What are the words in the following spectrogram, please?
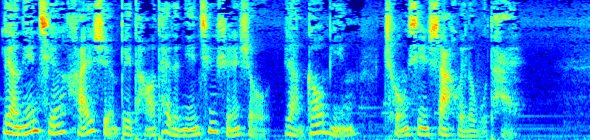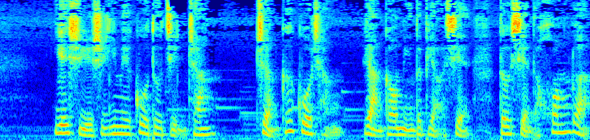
两年前海选被淘汰的年轻选手冉高明重新杀回了舞台。也许是因为过度紧张。整个过程冉高明的表现都显得慌乱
